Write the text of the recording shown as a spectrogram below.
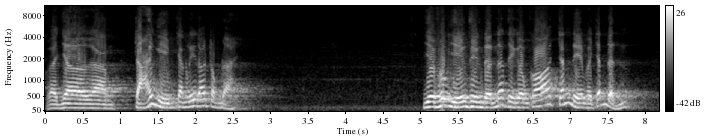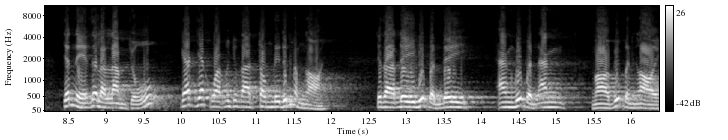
và nhờ trải nghiệm chân lý đó trong đời. Về phương diện thiền định thì gồm có chánh niệm và chánh định. Chánh niệm tức là làm chủ các giác quan của chúng ta trong đi đứng nằm ngồi. Chúng ta đi biết mình đi, ăn biết mình ăn, ngồi biết mình ngồi,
